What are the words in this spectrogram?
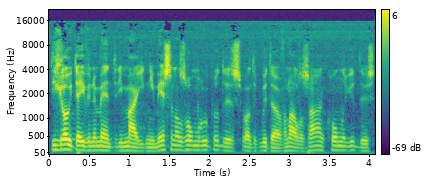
die grote evenementen die mag ik niet missen als omroeper. Dus, want ik moet daar van alles aankondigen. Dus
